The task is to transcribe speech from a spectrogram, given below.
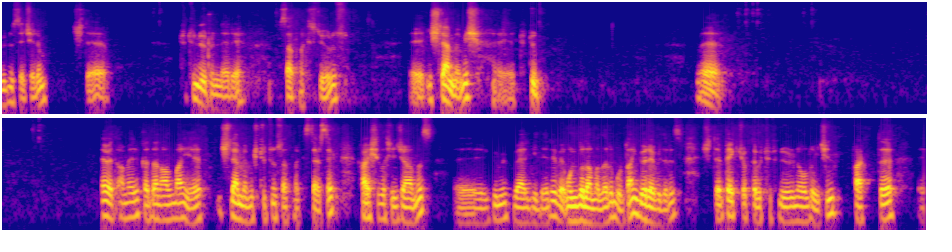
ürün seçelim. İşte tütün ürünleri satmak istiyoruz. E, işlenmemiş e, tütün. Ve evet Amerika'dan Almanya'ya işlenmemiş tütün satmak istersek karşılaşacağımız e, gümrük vergileri ve uygulamaları buradan görebiliriz. İşte pek çok tabii tütün ürünü olduğu için farklı e,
